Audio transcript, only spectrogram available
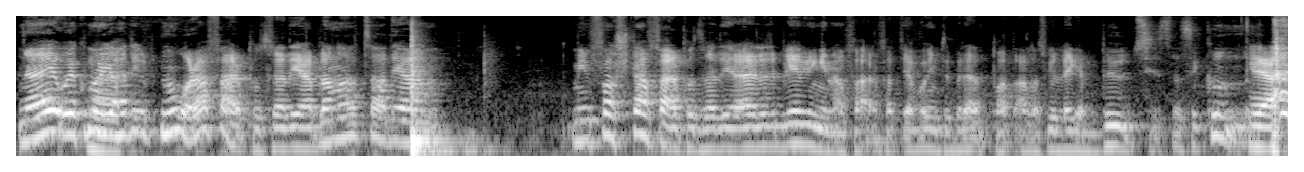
Nej, och jag kommer ihåg, jag hade gjort några affärer på Tradera. Bland annat så hade jag... Min första affär på Tradera, eller det blev ingen affär för att jag var inte beredd på att alla skulle lägga bud sista sekunden. Ja.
